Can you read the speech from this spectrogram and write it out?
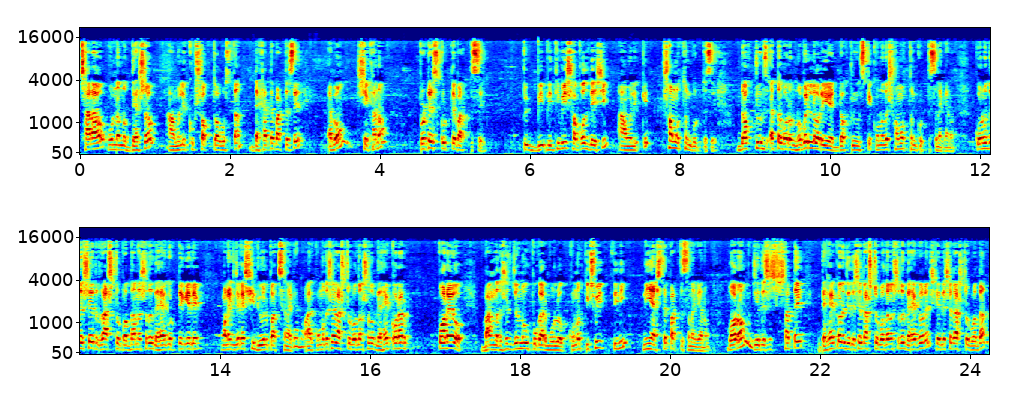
ছাড়াও অন্যান্য দেশও আওয়ামী খুব শক্ত অবস্থান দেখাতে পারতেছে এবং সেখানেও প্রোটেস্ট করতে পারতেছে। পৃথিবীর সকল দেশই আওয়ামী লীগকে সমর্থন করতেছে। ডক্টর এত বড় নোবেল লরিয়েট ডক্টর ইউনুসকে কোনো দেশ সমর্থন করতেছে না কেন? কোনো দেশের রাষ্ট্রপ্রধানের সাথে দেখা করতে গেলে অনেক জায়গায় শিডিউল পাচ্ছে না কেন? আর কোনো দেশের রাষ্ট্রপ্রধানের সাথে দেখা করার পরেও বাংলাদেশের জন্য উপকারমূলক কোনো কিছুই তিনি নিয়ে আসতে পারতেছে না কেন? বরং যে দেশের সাথে দেখা করে, যে দেশের রাষ্ট্রপ্রধানের সাথে দেখা করে, সে দেশের রাষ্ট্রপ্রধান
